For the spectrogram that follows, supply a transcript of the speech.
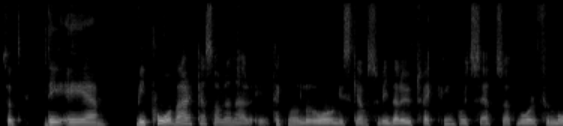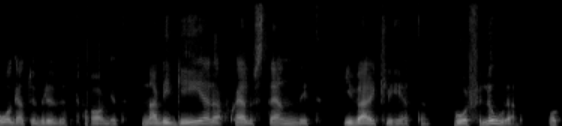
Så det är, vi påverkas av den här teknologiska och så vidare utvecklingen på ett sätt så att vår förmåga att överhuvudtaget navigera självständigt i verkligheten går förlorad. Och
